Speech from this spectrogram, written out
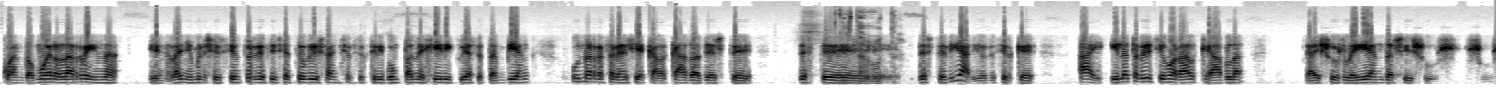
cuando muera la reina, y en el año 1617 Luis Sánchez escribe un panegírico y hace también una referencia calcada de este, de este, de este diario. Es decir, que hay, y la tradición oral que habla, hay sus leyendas y sus, sus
